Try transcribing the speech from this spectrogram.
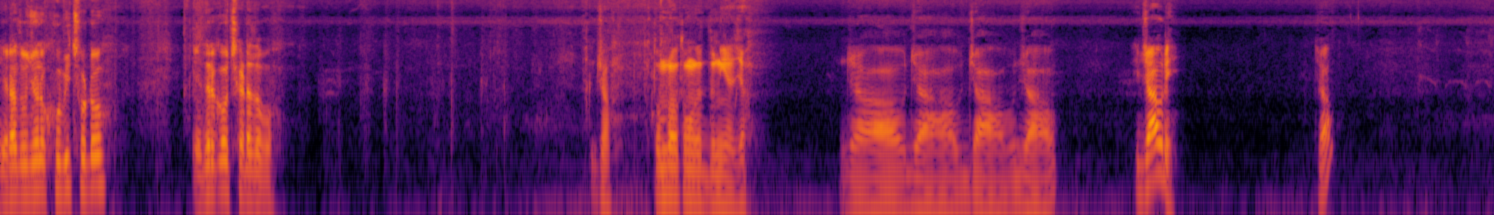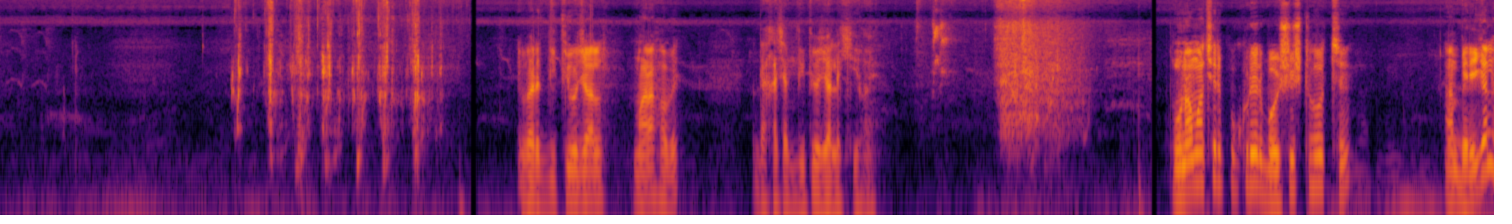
এরা দুজনে খুবই ছোট, এদেরকেও ছেড়ে দেবো। যাও, তোমরাও তোমাদের দুনিয়া যাও। যাও যাও যাও যাও। যাও রে। যাও। এবারে দ্বিতীয় জাল মারা হবে। দেখা যাক দ্বিতীয় জালে কি হয়। পোনা মাছের পুকুরের বৈশিষ্ট্য হচ্ছে হ্যাঁ বেরিয়ে গেল?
